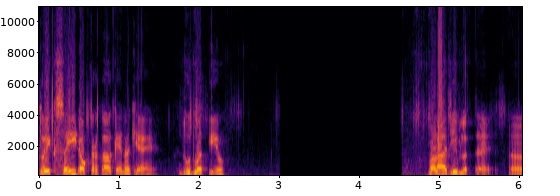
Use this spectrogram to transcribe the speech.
तो एक सही डॉक्टर का कहना क्या है? दूध मत पियो। बड़ा अजीब लगता है। आ,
